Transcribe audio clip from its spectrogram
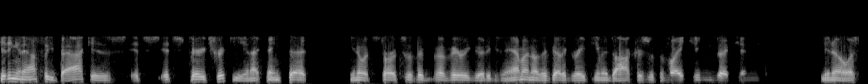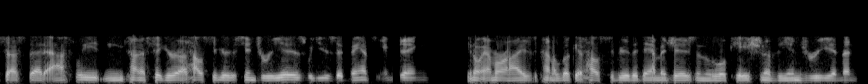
getting an athlete back is it's it's very tricky. And I think that you know it starts with a, a very good exam. I know they've got a great team of doctors with the Vikings that can you know assess that athlete and kind of figure out how severe this injury is. We use advanced imaging, you know MRIs to kind of look at how severe the damage is and the location of the injury, and then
